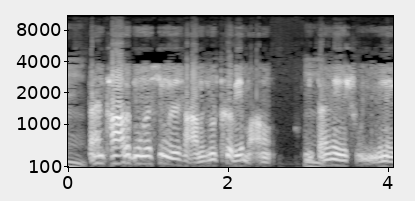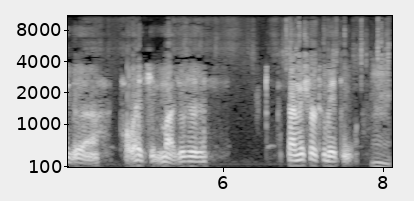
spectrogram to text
嗯但是他的工作性质是啥呢？就是特别忙，嗯单位属于那个跑外勤吧，就是单位事儿特别多。嗯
